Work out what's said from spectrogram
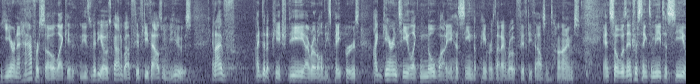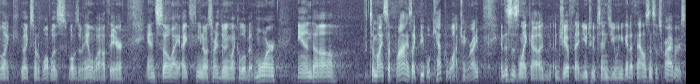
year and a half or so, like these videos got about 50,000 views. And I've I did a PhD, I wrote all these papers. I guarantee like nobody has seen the papers that I wrote 50,000 times. And so it was interesting to me to see like like sort of what was what was available out there. And so I, I you know started doing like a little bit more and uh, to my surprise, like people kept watching, right? And this is like a, a, GIF that YouTube sends you when you get a thousand subscribers.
